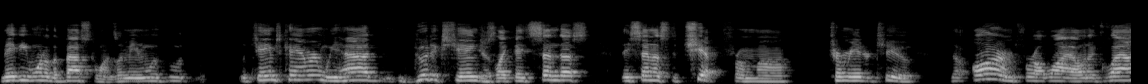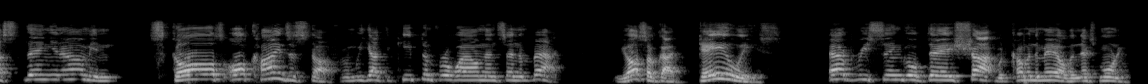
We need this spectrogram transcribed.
Maybe one of the best ones. I mean, with, with, with James Cameron, we had good exchanges. Like they send us, they sent us the chip from uh, Terminator 2, the arm for a while, and a glass thing. You know, I mean, skulls, all kinds of stuff, and we got to keep them for a while and then send them back. We also got dailies. Every single day shot would come in the mail the next morning.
